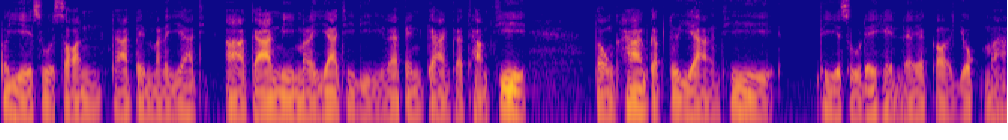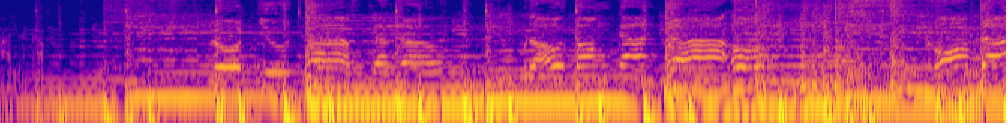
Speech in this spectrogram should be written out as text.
พระเยซูสอนการเป็นมารยาทอาการมีมารยาทที่ดี และเป็นการกระทำที่ตรงข้ามกับตัวอย่างที่พระเยซูได้เห็นแล้วก็ยกมานะครับโปรดอยู่ท่ามกลางเรา เราต้องการพระองค์ ขอพระ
